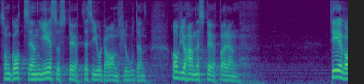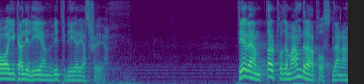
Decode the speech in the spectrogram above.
som gått sedan Jesus döptes i Jordanfloden av Johannes döparen. Det var i Galileen vid Tiberias sjö. De väntar på de andra apostlarna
